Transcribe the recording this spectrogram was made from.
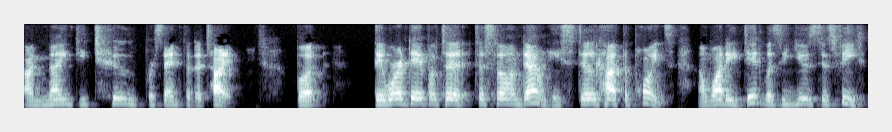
on 92% of the time. But they weren't able to, to slow him down. He still got the points. And what he did was he used his feet.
